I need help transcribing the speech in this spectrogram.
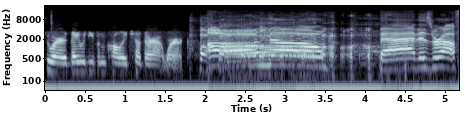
to where they would even call each other at work. Oh no, that is rough.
